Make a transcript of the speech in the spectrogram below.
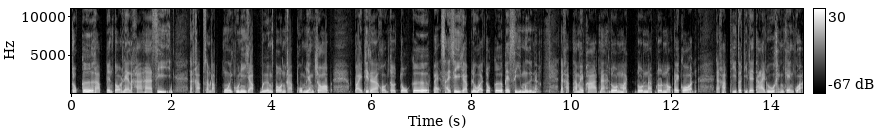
โจ๊กเกอร์ครับเป็นต่อในราคา 54นะครับสำหรับมวยคู่นี้ครับเบื้องต้นครับผมยังชอบไปที่ทางด้านของเจ้าโจ๊กเกอร์แปะสายสี่ครับหรือว่าโจ๊กเกอร์เพชรสี่หมื่นนะครับถ้าไม่พลาดนะโดนหมัดโดนนับโดนน็อกไปก่อนนะครับทีต่อทีได้ท้ายดูแข็งแกร่งกว่า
